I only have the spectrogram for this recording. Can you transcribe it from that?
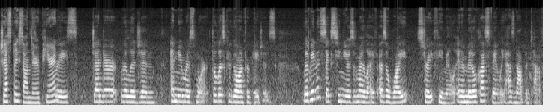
just based on their appearance, race, gender, religion, and numerous more. The list could go on for pages. Living the 16 years of my life as a white, straight female in a middle class family has not been tough.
